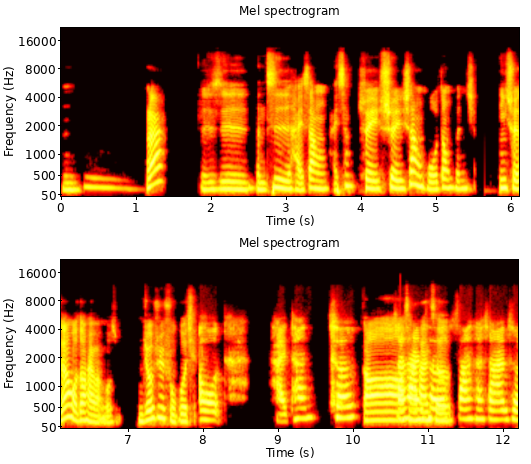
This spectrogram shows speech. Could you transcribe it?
嗯。嗯，好啦，这就是本次海上海上水水上活动分享。你水上活动还玩过什么？你就去浮过钱哦，海滩车哦，沙滩车，沙滩沙滩车，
